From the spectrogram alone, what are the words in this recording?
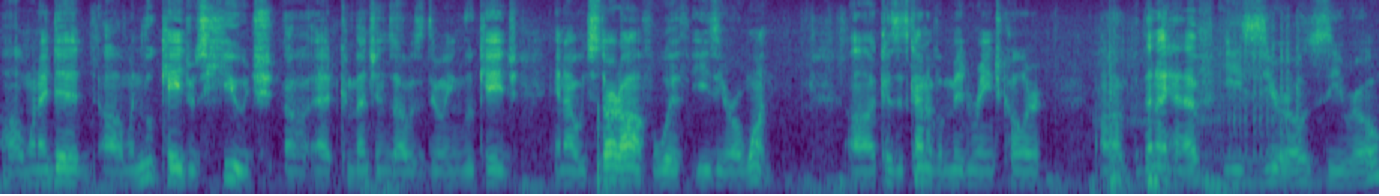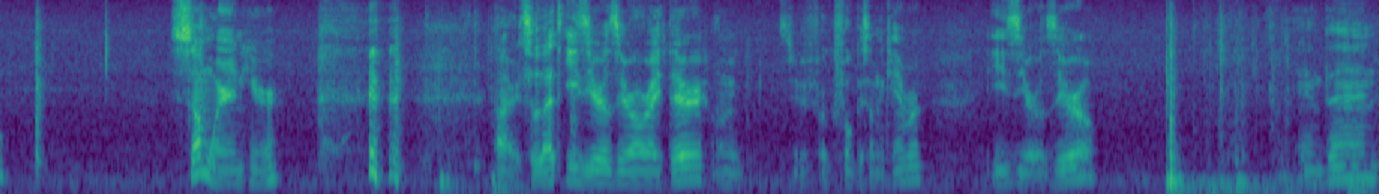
Uh, when I did, uh, when Luke Cage was huge uh, at conventions, I was doing Luke Cage, and I would start off with E01 because uh, it's kind of a mid-range color. Uh, but then I have E00 somewhere in here. Alright, so that's E00 right there. Let me see if I can focus on the camera. E00. And then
